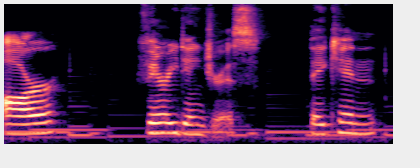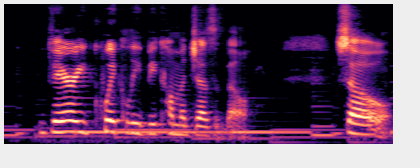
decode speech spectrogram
are very dangerous. They can very quickly become a Jezebel. So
